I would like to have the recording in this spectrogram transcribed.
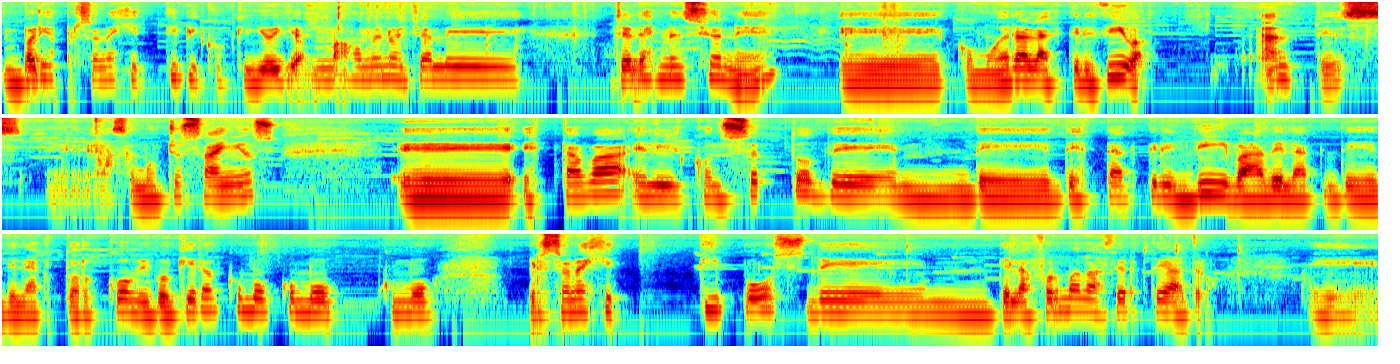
varios personajes típicos que yo ya más o menos ya, ya les mencioné, eh, como era la actriz diva. Antes, eh, hace muchos años, eh, estaba el concepto de, esta actriz diva, del actor cómico, que eran como, como, como personajes tipos de, la forma de hacer teatro. Eh,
